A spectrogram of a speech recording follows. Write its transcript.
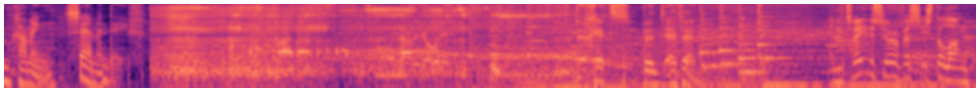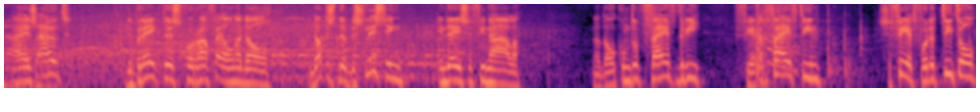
I'm coming. Sam en Dave. De Gids.fm En die tweede service is te lang. Hij is uit. De break dus voor Rafael Nadal. En dat is de beslissing in deze finale. Nadal komt op 5-3, 40-15. Serveert voor de titel.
